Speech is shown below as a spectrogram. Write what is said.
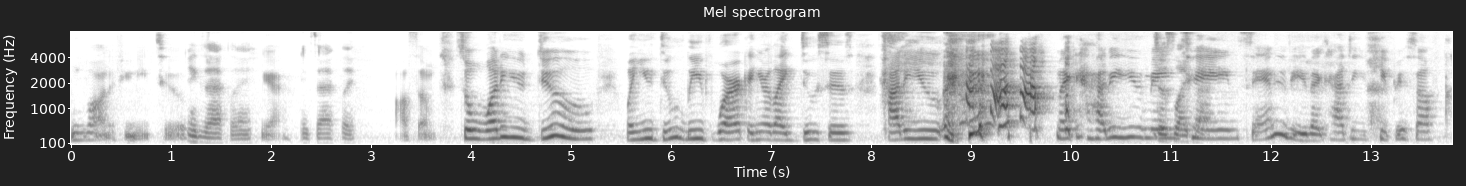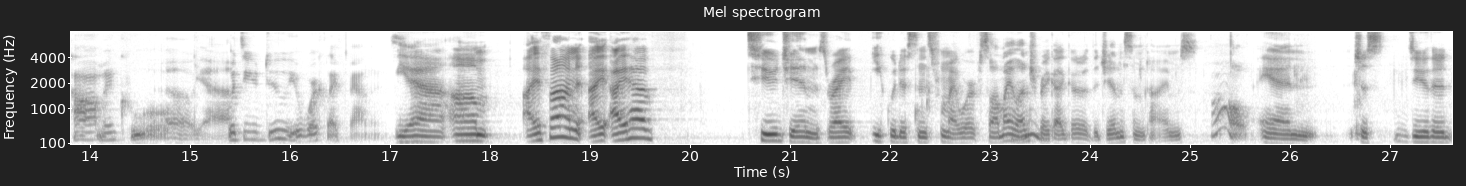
move on if you need to. exactly Yeah. exactly Awesome. So, what do you do when you do leave work and you're like deuces? How do you, like, how do you Just like maintain sanity? Like, how do you keep yourself calm and cool? oh yeah What do you do? Your work life balance. Yeah. Um, I found I, I have two gyms right equidistance from my work. So on my lunch Mm. break, I go to the gym sometimes Oh. and just do the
